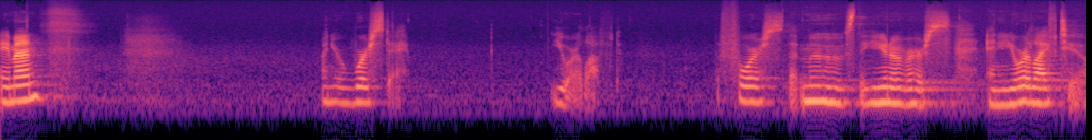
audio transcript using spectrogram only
Amen? On your worst day, you are loved. The force that moves the universe and your life too.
